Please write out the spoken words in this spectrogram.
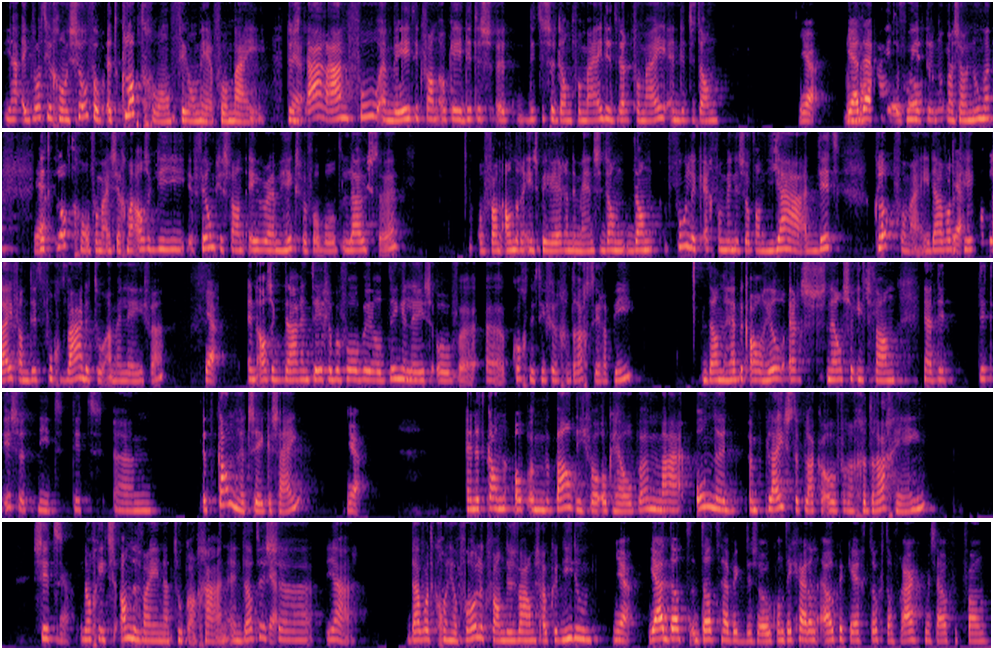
Ja, ik word hier gewoon zoveel, het klopt gewoon veel meer voor mij. Dus Ja. daaraan voel en weet ik van, oké, dit, is het, dit is het dan voor mij, dit werkt voor mij. En dit is dan ja. Ja, daar of hoe je het dan ook maar zou noemen. Ja. Dit klopt gewoon voor mij, zeg maar. Als ik die filmpjes van Abraham Hicks bijvoorbeeld luister, of van andere inspirerende mensen, dan, dan voel ik echt van binnen zo van, ja, dit klopt voor mij. Daar word ik Ja. helemaal blij van. Dit voegt waarde toe aan mijn leven. Ja. En als ik daarentegen bijvoorbeeld dingen lees over eh, cognitieve gedragstherapie, dan heb ik al heel erg snel zoiets van, ja, dit, dit is het niet. Dit, ehm, het kan het zeker zijn. Ja. En het kan op een bepaald niveau ook helpen, maar onder een pleister plakken over een gedrag heen zit Ja. nog iets anders waar je naartoe kan gaan. En dat is, ja. ja, daar word ik gewoon heel vrolijk van. Dus waarom zou ik het niet doen? Ja, ja dat, dat heb ik dus ook. Want ik ga dan elke keer toch, dan vraag ik mezelf ook van,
